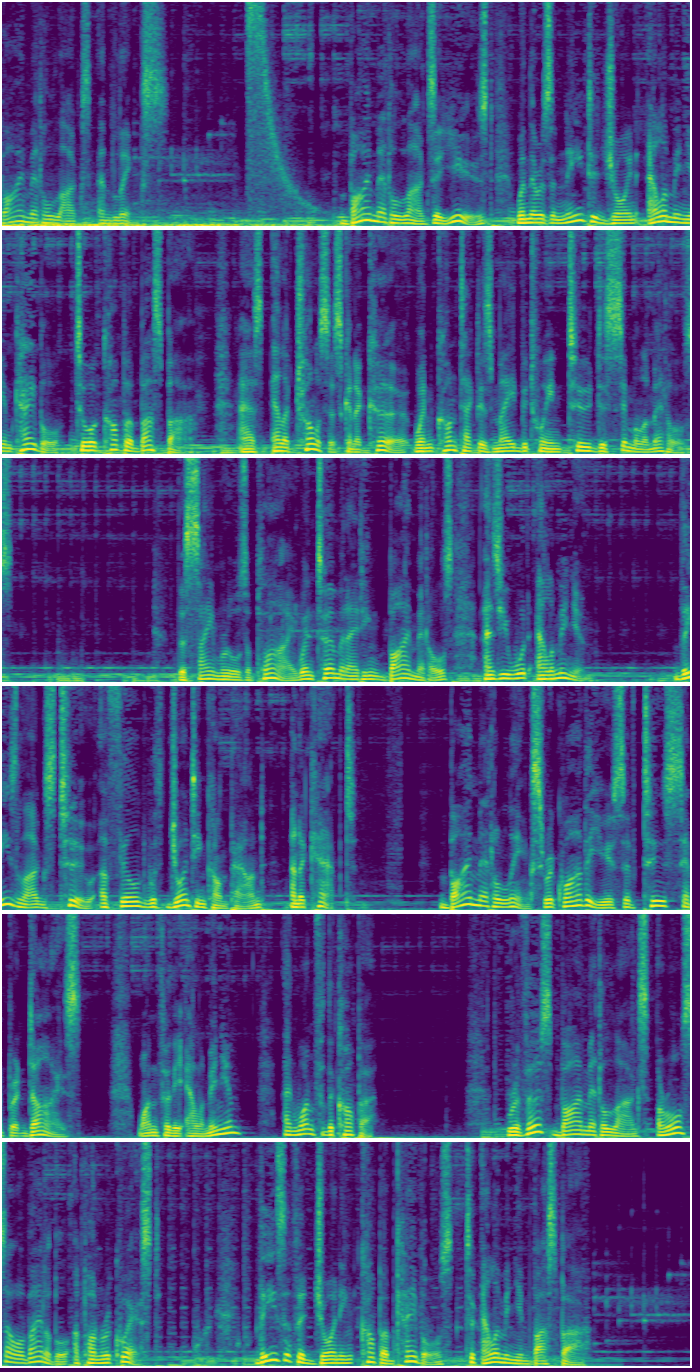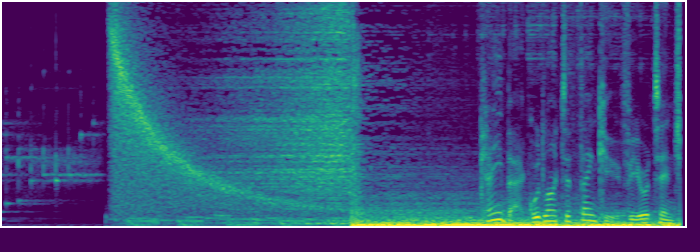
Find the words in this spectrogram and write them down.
Bimetal lugs and links. Bimetal lugs are used when there is a need to join aluminium cable to a copper bus bar, as electrolysis can occur when contact is made between two dissimilar metals. The same rules apply when terminating bimetals as you would aluminium. These lugs too are filled with jointing compound and are capped. Bimetal links require the use of two separate dies, one for the aluminium and one for the copper. Reverse bimetal lugs are also available upon request. These are for joining copper cables to aluminium bus bar. KBAC would like to thank you for your attention.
